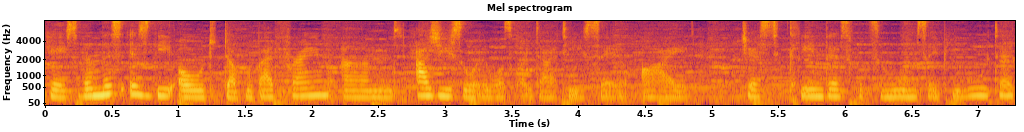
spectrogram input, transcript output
Okay, so then this is the old double bed frame and as you saw it was quite dirty so I just cleaned this with some warm soapy water.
